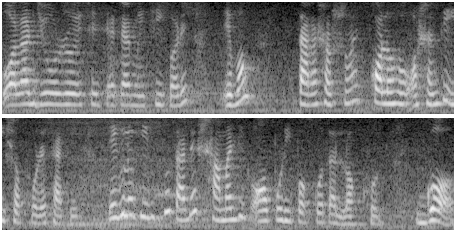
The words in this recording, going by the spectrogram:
গলার জোর রয়েছে, চেঁচামেচি করে এবং তারা সবসময় কলহ, অশান্তি এইসব করে থাকে। এগুলো কিন্তু তাদের সামাজিক অপরিপক্কতার লক্ষণ। গ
